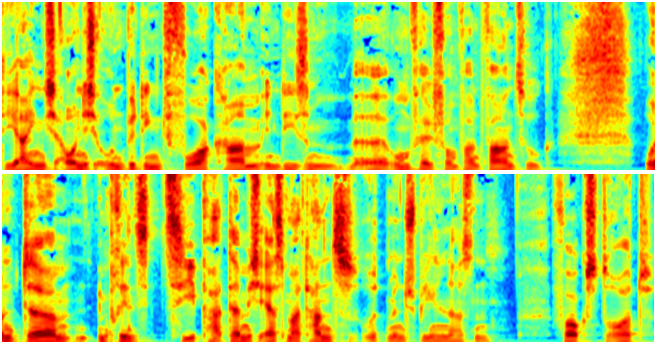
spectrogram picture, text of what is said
die eigentlich auch nicht unbedingt vorkamen in diesem äh, Umfeld vom Fanfarenzug. Und ähm, im Prinzip hat er mich erstmal Tanzrhythmen spielen lassen. Foxtrot,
